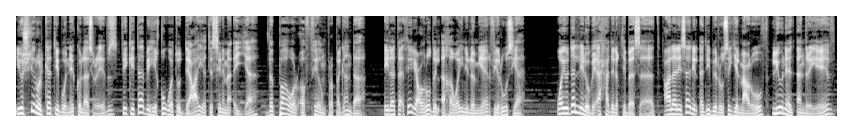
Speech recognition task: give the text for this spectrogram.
يشير الكاتب نيكولاس ريفز في كتابه قوة الدعاية السينمائية The Power of Film Propaganda إلى تأثير عروض الأخوين لوميير في روسيا ويدلل بأحد الاقتباسات على لسان الأديب الروسي المعروف ليونيد أندرييف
